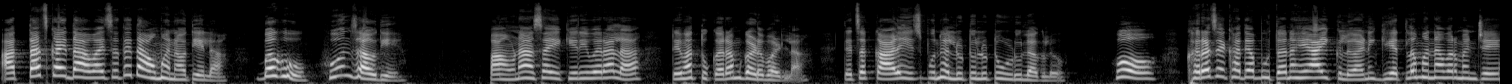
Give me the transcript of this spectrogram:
आत्ताच काय दावायचं ते दाव म्हणाव त्याला. बघू होऊन जाऊ दे. पाहुणा असा एकेरीवर आला तेव्हा तुकाराम गडबडला. त्याचं काळीच पुन्हा लुटू लुटू उडू लागलं. हो खरंच एखाद्या भूतानं हे ऐकलं आणि घेतलं मनावर म्हणजे?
